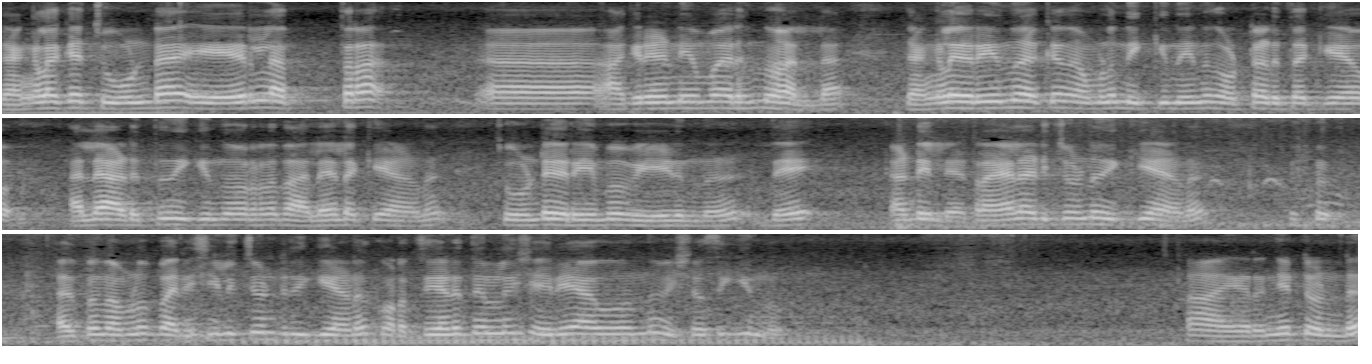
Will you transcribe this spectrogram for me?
ഞങ്ങളൊക്കെ ചൂണ്ട ഏറിൽ അത്ര അഗ്രഹണ്യന്മാരൊന്നും അല്ല. ഞങ്ങൾ എറിയുന്നതൊക്കെ നമ്മൾ നിൽക്കുന്നതിന് തൊട്ടടുത്തൊക്കെയോ അല്ല അടുത്ത് നിൽക്കുന്നവരുടെ തലയിലൊക്കെയാണ് ചൂണ്ട എറിയുമ്പോൾ വീഴുന്നത്. ഇതേ കണ്ടില്ലേ ട്രയൽ അടിച്ചുകൊണ്ട് നിൽക്കുകയാണ്. അതിപ്പോൾ നമ്മൾ പരിശീലിച്ചുകൊണ്ടിരിക്കുകയാണ് കുറച്ച് നേരത്തിനുള്ളിൽ ശരിയാകുമെന്ന് വിശ്വസിക്കുന്നു. ആ എറിഞ്ഞിട്ടുണ്ട്.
